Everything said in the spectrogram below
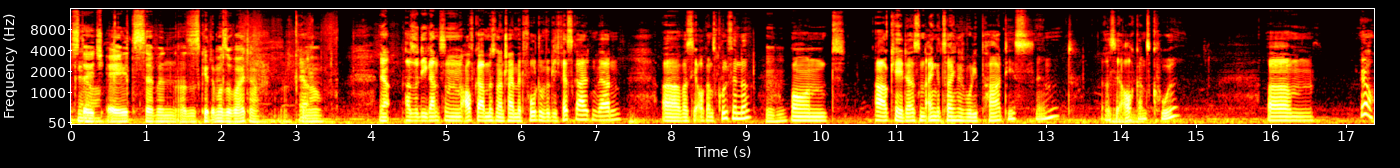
Stage 8, 7, also es geht immer so weiter. Ja. Genau. Ja, also die ganzen Aufgaben müssen anscheinend mit Foto wirklich festgehalten werden, äh, was ich auch ganz cool finde. Mhm. Und, ah, okay, da sind eingezeichnet, wo die Partys sind. Das ist ja auch ganz cool. Ähm, ja,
